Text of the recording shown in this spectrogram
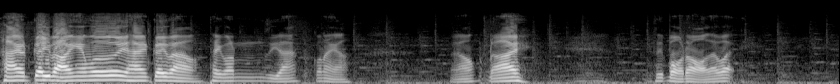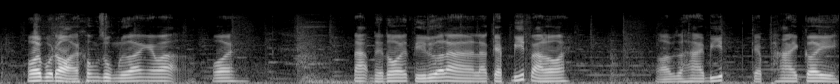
Hai con cây vào anh em ơi, Hai con cây vào. Thay con gì á Con này à? Đấy không? Đây. Thế bỏ đỏ ra vậy. Thôi, bộ đỏ không dùng nữa anh em ạ. Thôi. Tạm thế thôi, tí nữa là là kẹp bit vào thôi. Rồi bây giờ hai bit kẹp hai cây.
